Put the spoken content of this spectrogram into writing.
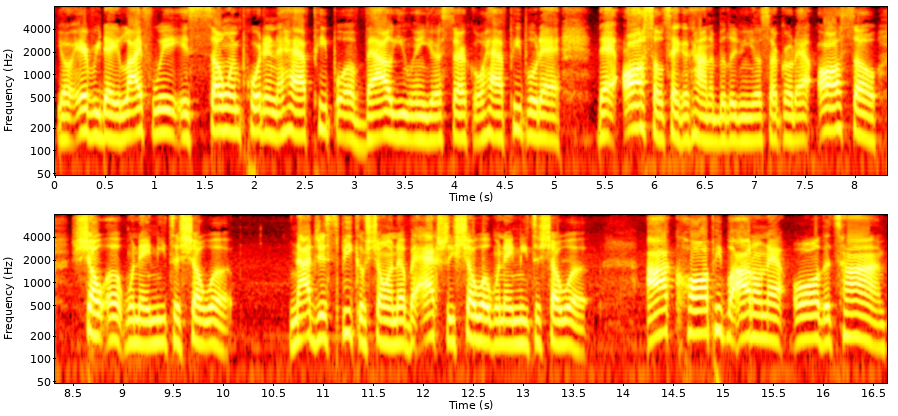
your everyday life with. It's so important to have people of value in your circle, have people that that also take accountability in your circle, that also show up when they need to show up. Not just speak of showing up, but actually show up when they need to show up. I call people out on that all the time.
